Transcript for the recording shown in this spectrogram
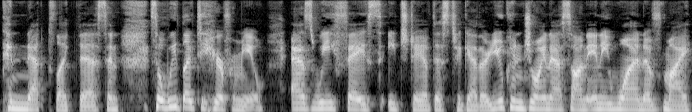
connect like this. And so we'd like to hear from you as we face each day of this together. You can join us on any one of my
